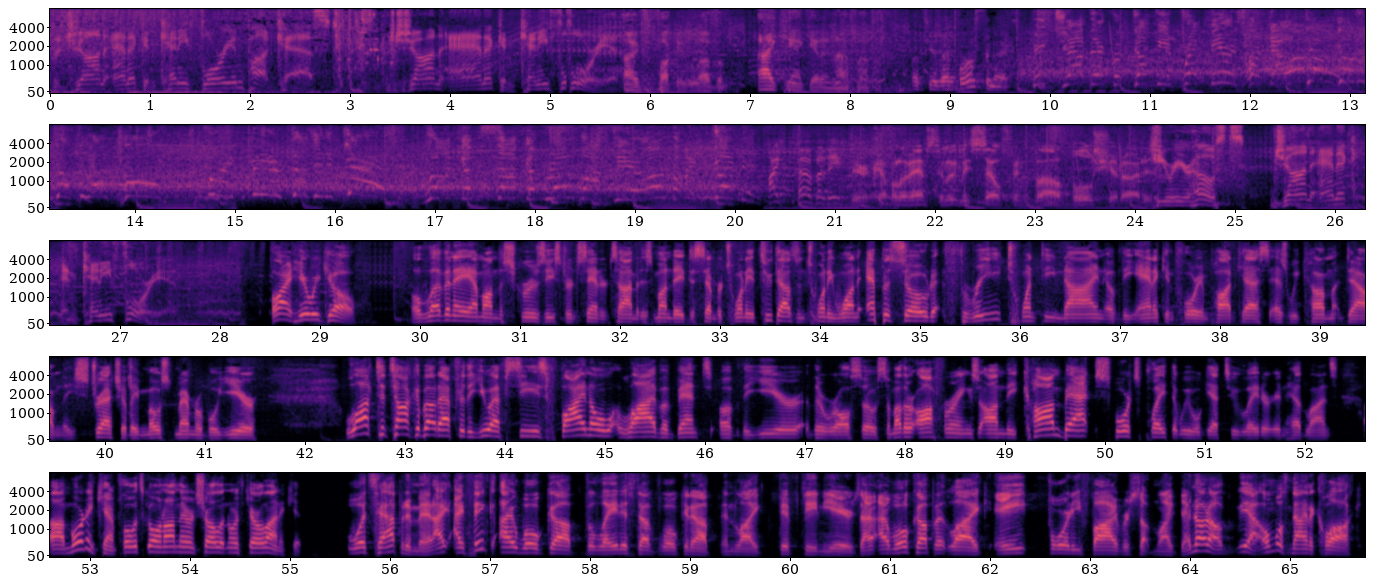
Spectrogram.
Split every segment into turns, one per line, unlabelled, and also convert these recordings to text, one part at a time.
The Jon Anik and Kenny Florian podcast. Jon Anik and Kenny Florian.
I fucking love them. I can't get enough of them.
Let's hear that Boston next.
Big jab there from Duffy and Frank Mir is hurt now. Oh, Down goes Duffy oh, out cold. Frank Mir does it again. Rock'em sock'em robots here. Oh my goodness.
Hyperbole.
They're a couple of absolutely self-involved bullshit artists.
Here are your hosts, Jon Anik and Kenny Florian.
All right, here we go. 11 a.m. on the Screws Eastern Standard Time. It is Monday, December 20th, 2021, episode 329 of the Anik and Florian podcast as we come down the stretch of a most memorable year. Lot to talk about after the UFC's final live event of the year. There were also some other offerings on the combat sports plate that we will get to later in headlines. Uh, morning, Ken Flo. What's going on there in Charlotte, North Carolina, kid?
What's happening, man? I, I think I woke up the latest I've woken up in like 15 years. I, I woke up at like 8:45 or something like that. No, no, yeah, almost nine o'clock.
